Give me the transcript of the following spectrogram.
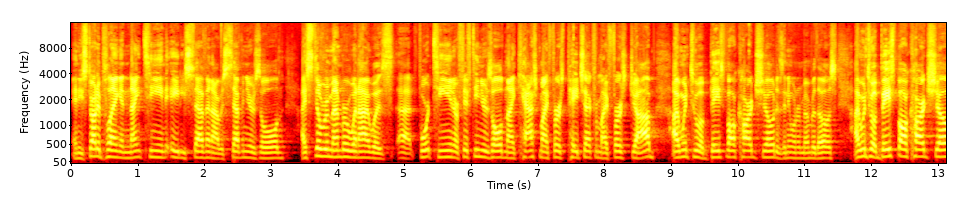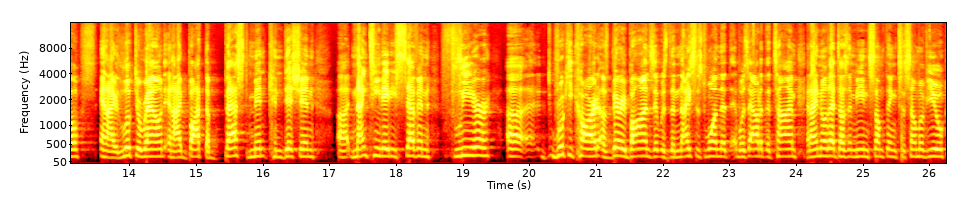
And he started playing in 1987. I was seven years old. I still remember when I was uh, 14 or 15 years old and I cashed my first paycheck for my first job. I went to a baseball card show. Does anyone remember those? I went to a baseball card show and I looked around and I bought the best mint condition uh, 1987 Fleer uh, rookie card of Barry Bonds. It was the nicest one that was out at the time. And I know that doesn't mean something to some of you,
